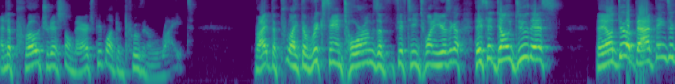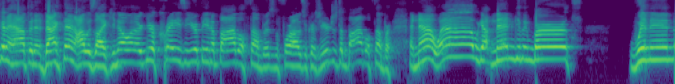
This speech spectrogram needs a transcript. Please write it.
And the pro traditional marriage people have been proven right. Right? The, like the Rick Santorums of 15, 20 years ago, they said, don't do this. They don't do it. Bad things are going to happen. And back then, I was like, you know what? You're crazy. You're being a Bible thumper. This before I was a Christian. You're just a Bible thumper. And now, well, we got men giving birth. Women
